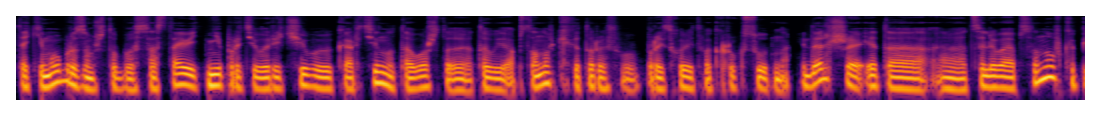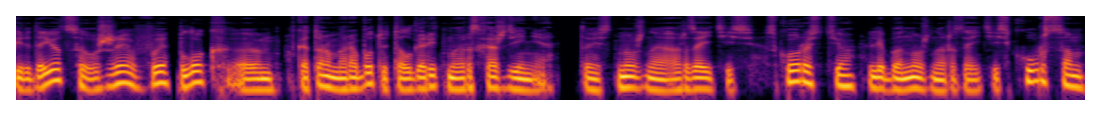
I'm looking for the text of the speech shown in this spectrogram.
таким образом, чтобы составить непротиворечивую картину того, что той обстановки, которая происходит вокруг судна. И дальше эта э, целевая обстановка передается уже в блок, э, в котором работают алгоритмы расхождения. То есть нужно разойтись скоростью, либо нужно разойтись курсом,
